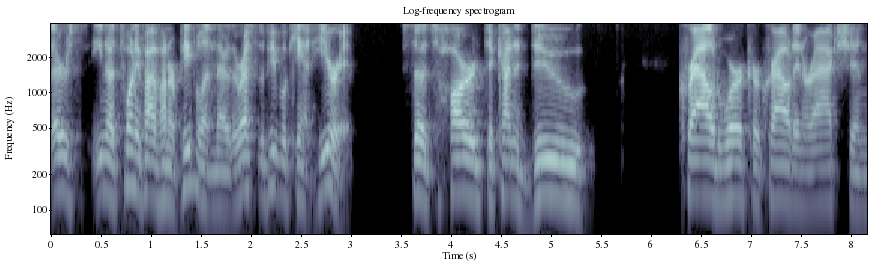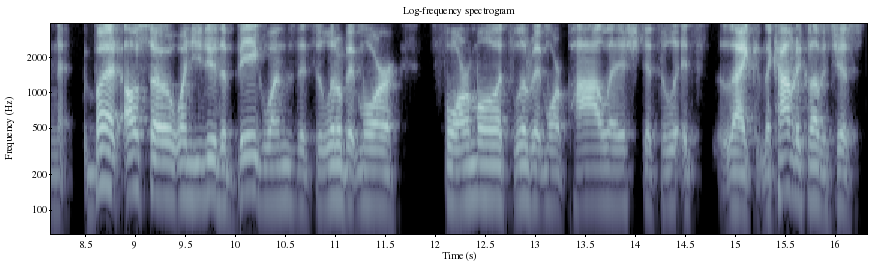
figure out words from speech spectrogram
there's you know 2500 people in there the rest of the people can't hear it so it's hard to kind of do crowd work or crowd interaction but also when you do the big ones that's a little bit more formal it's a little bit more polished it's a, it's like the comedy club is just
